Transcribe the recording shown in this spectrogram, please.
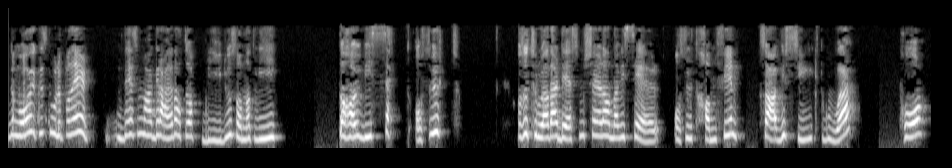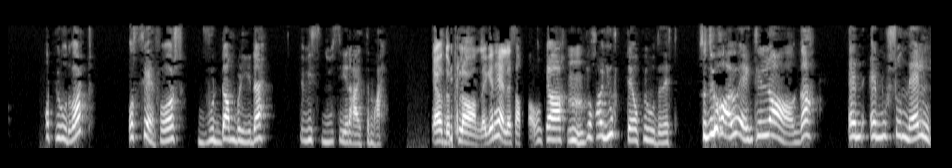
Du må jo ikke stole på det. Det som er greia, da, da blir det jo sånn at vi Da har jo vi sett oss ut. Og så tror jeg det er det som skjer da, når vi ser oss ut han fyren, så er vi sykt gode på oppi hodet vårt å se for oss hvordan blir det hvis du sier hei til meg. Ja, du planlegger hele samtalen. Ja, Mm. du har gjort det oppi hodet ditt. Så du har jo egentlig laga en emosjonell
